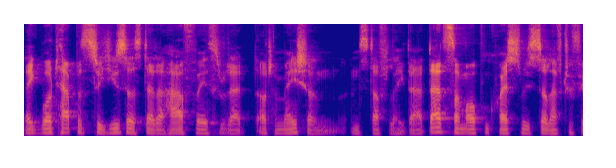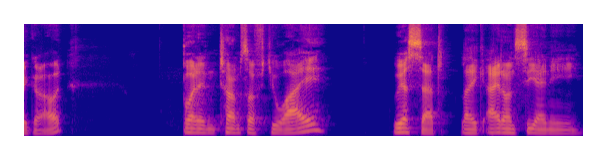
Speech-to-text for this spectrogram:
Like what happens to users that are halfway through that automation and stuff like that? That's some open question we still have to figure out. But in terms of ui we are set. Like I don't see any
